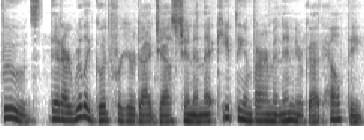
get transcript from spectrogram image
foods that are really good for your digestion and that keep the environment in your gut healthy.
